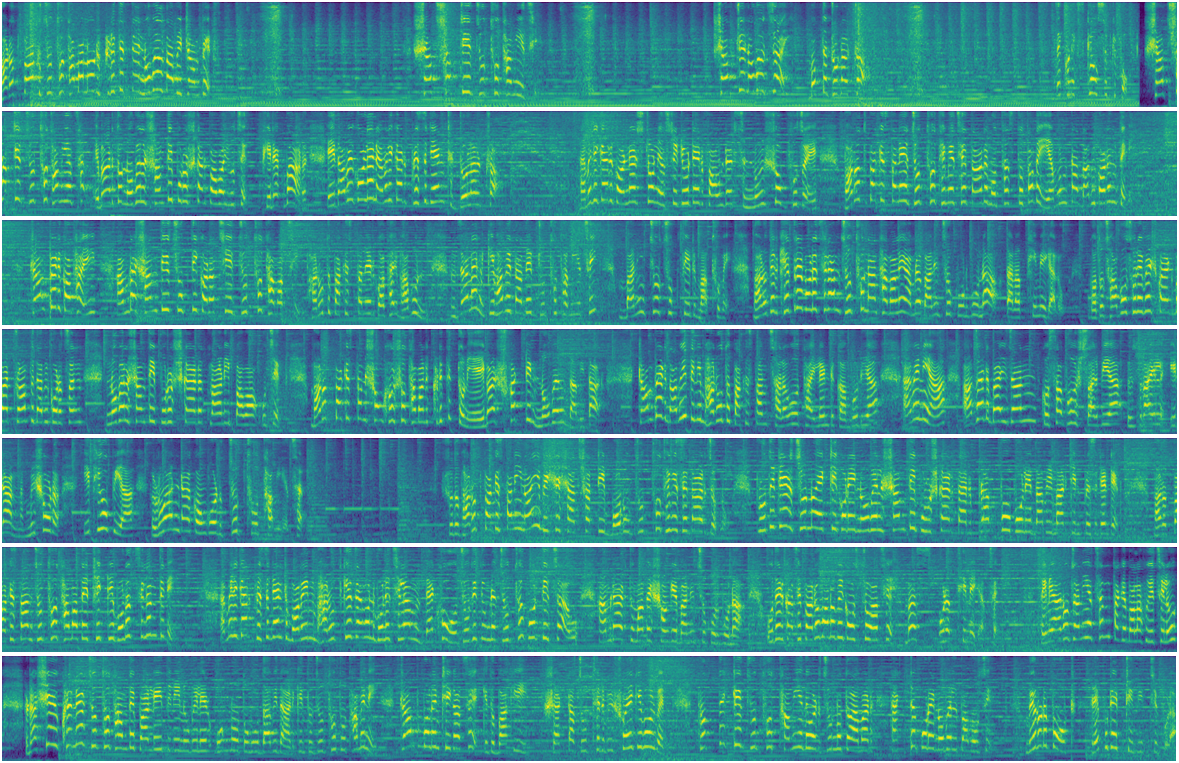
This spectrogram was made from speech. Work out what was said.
ভারত পাক যুদ্ধ থামানোর কৃতিত্বে নোবেল দাবি ট্রাম্পের। সাত সাতটি যুদ্ধ থামিয়েছি। সাতটি নোবেল চাই, বক্তা ডোনাল্ড ট্রাম্প। দেখুন এক্সক্লুসিভ রিপোর্ট। সাত সাতটি যুদ্ধ থামিয়েছেন, এবার তো নোবেল শান্তি পুরস্কার পাওয়াই উচিত। ফের একবার এই দাবি করলেন আমেরিকার প্রেসিডেন্ট ডোনাল্ড ট্রাম্প। আমেরিকার কর্নারস্টোন ইনস্টিটিউটের ফাউন্ডার্স নৈশ ভুজে ভারত পাকিস্তানের যুদ্ধ থেমেছে তার মধ্যস্থতাতেই, এমনটা দাবি করেন তিনি। ট্রাম্পের কথাই আমরা শান্তি চুক্তি করাচ্ছি, যুদ্ধ থামাচ্ছি। ভারত পাকিস্তানের কথাই ভাবুন। জানেন কীভাবে তাদের যুদ্ধ থামিয়েছি? বাণিজ্য চুক্তির মাধ্যমে। ভারতের ক্ষেত্রে বলেছিলাম, যুদ্ধ না থামালে আমরা বাণিজ্য করব না, তারা থেমে গেল। গত ছ বছরে বেশ কয়েকবার ট্রাম্প দাবি করেছেন, নোবেল শান্তি পুরস্কার তাঁরই পাওয়া উচিত। ভারত পাকিস্তান সংঘর্ষ থামার কৃতিত্ব নিয়ে এবার ষাটটি নোবেল দাবি তার। ট্রাম্পের দাবি, তিনি ভারত ও পাকিস্তান ছাড়াও Thailand, Cambodia, Armenia, Azerbaijan Kosovo Serbia, Israel, Iran, মিশর, ইথিওপিয়া, রুয়ান্ডা, কঙ্গোর যুদ্ধ থামিয়েছেন। শুধু ভারত, পাকিস্তানই নয় বিশ্বের সাত সাতটি বড় যুদ্ধ থেমেছে তার জন্য। প্রতিটির জন্য একটি করে নোবেল শান্তি পুরস্কার তার প্রাপ্য বলে দাবি মার্কিন প্রেসিডেন্টের। ভারত পাকিস্তান যুদ্ধ থামাতে ঠিক কি বলেছিলেন তিনি? আমেরিকার প্রেসিডেন্ট বলেন, ভারতকে যেমন বলেছিলাম, দেখো, যদি তোমরা যুদ্ধ করতে চাও, আমরা আর তোমাদের সঙ্গে বাণিজ্য করব না। ওদের কাছে পারমাণবিক অস্ত্র আছে, বাস, ওরা থেমে গেছে। তিনি আরও জানিয়েছেন, তাকে বলা হয়েছিল, রাশিয়া, ইউক্রেনের যুদ্ধ থামতে পারলেই তিনি নোবেলের অন্যতম দাবিদার, কিন্তু যুদ্ধ তো থামেনি। ট্রাম্প বলেন, ঠিক আছে, কিন্তু বাকি ষাটটা যুদ্ধের বিষয়ে কি বলবেন? প্রত্যেকটি যুদ্ধ থামিয়ে দেওয়ার জন্য তো আমার একটা করে নোবেল পাওয়া উচিত। Bureau report, reputed TV Tripura.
